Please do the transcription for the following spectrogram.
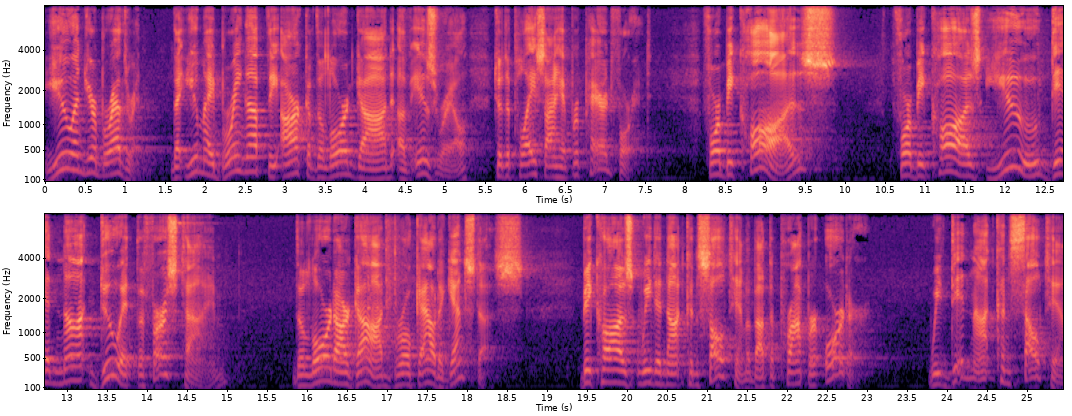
you and your brethren, that you may bring up the ark of the Lord God of Israel to the place I have prepared for it. For because for because you did not do it the first time, the Lord our God broke out against us because we did not consult him about the proper order. We did not consult him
